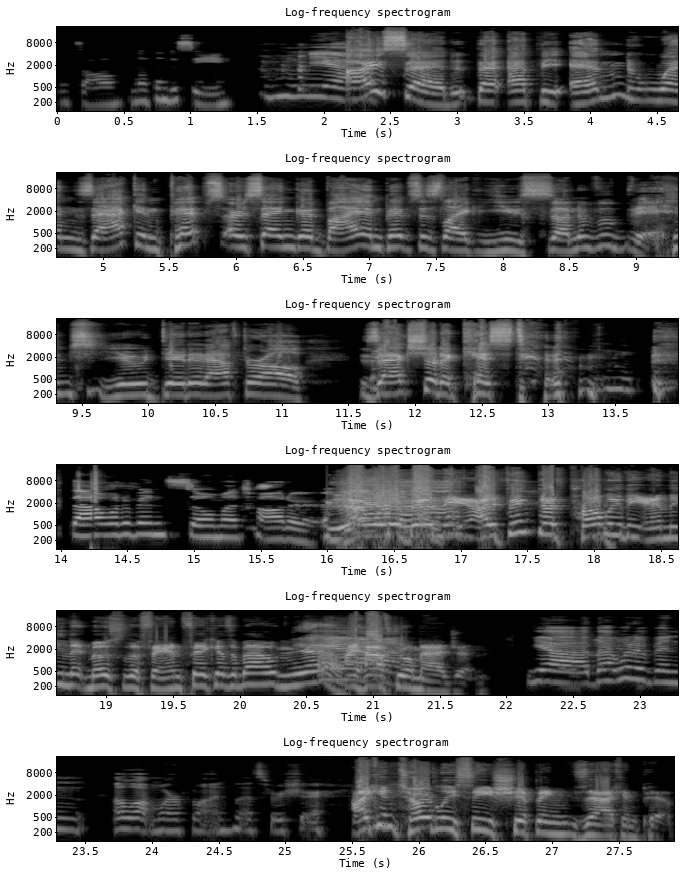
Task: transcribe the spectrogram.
That's all. Nothing to see. Mhm, yeah. I said that at the end when Zach and Pips are saying goodbye and Pips is like, You son of a bitch, you did it after all. Zach should have kissed him. That would have been so much hotter. Yeah. That would have been the. I think that's probably the ending that most of the fanfic is about. yeah. I have to imagine. yeah, that would have been a lot more fun, that's for sure. I can totally see shipping Zach and Pip.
